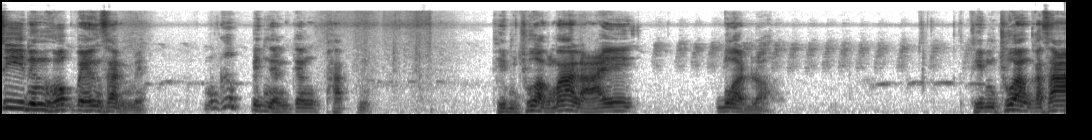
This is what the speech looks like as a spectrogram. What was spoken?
สี่หนึ่งหกเป็นสั่นไหมมันก็เป็นอย่างจังพักนี่ทีมช่วงมาหลายบวดหรอทีมช่วงกระซ้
